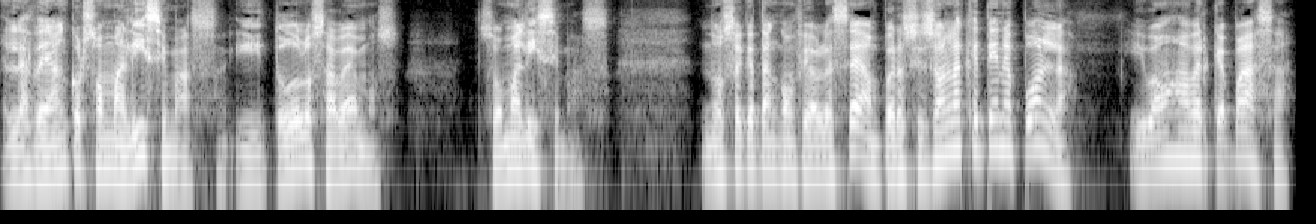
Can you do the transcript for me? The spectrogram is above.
Las de Anchor son malísimas y todos lo sabemos. Son malísimas. No sé qué tan confiables sean, pero si son las que tiene, ponla y vamos a ver qué pasa.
